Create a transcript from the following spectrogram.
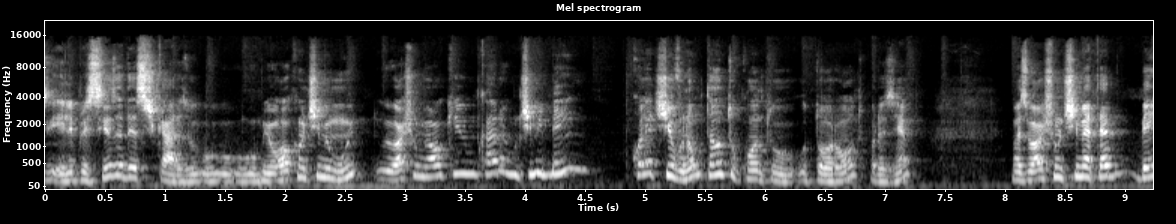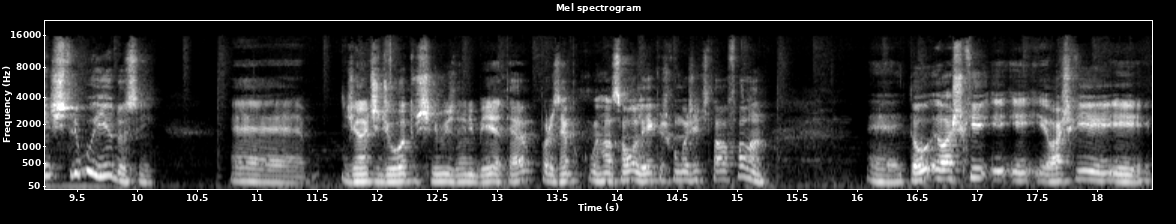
Ele precisa desses caras. O, o, o Milwaukee é um time muito. Eu acho o Milwaukee um cara, um time bem coletivo, não tanto quanto o Toronto, por exemplo, mas eu acho um time até bem distribuído, assim, é, diante de outros times da NBA, até, por exemplo, com relação ao Lakers, como a gente estava falando. É, então eu acho que eu acho que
